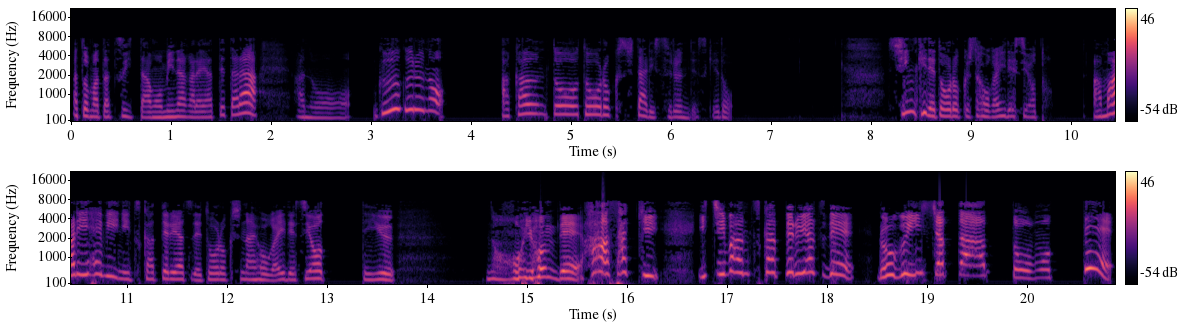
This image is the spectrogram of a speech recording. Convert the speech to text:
あとまたツイッターも見ながらやってたら、あの、Google のアカウントを登録したりするんですけど、新規で登録した方がいいですよと。あまりヘビーに使ってるやつで登録しない方がいいですよっていうのを読んで、はぁ、さっき一番使ってるやつでログインしちゃったと思って、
